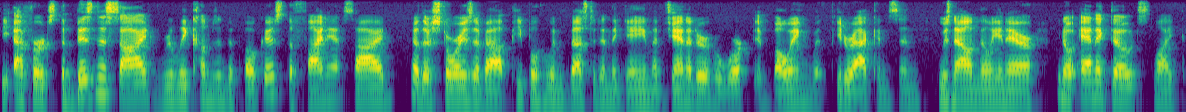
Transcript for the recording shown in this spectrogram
the efforts, the business side really comes into focus. The finance side, you know, there's stories about people who invested in the game. A janitor who worked at Boeing with Peter Atkinson, who's now a millionaire. You know, anecdotes like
